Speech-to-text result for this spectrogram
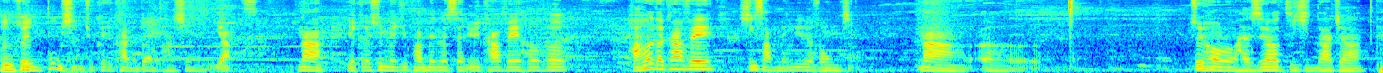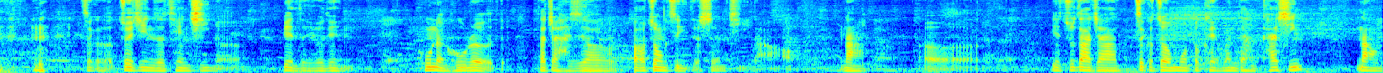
嗯，所以你步行就可以看得到它现在的样子。那也可以顺便去旁边的神域咖啡喝喝好喝的咖啡，欣赏美丽的风景。那呃，最后呢，还是要提醒大家，这个最近的天气呢变得有点。忽冷忽热的，大家还是要保重自己的身体啦。哦，那呃，也祝大家这个周末都可以玩得很开心。那我们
